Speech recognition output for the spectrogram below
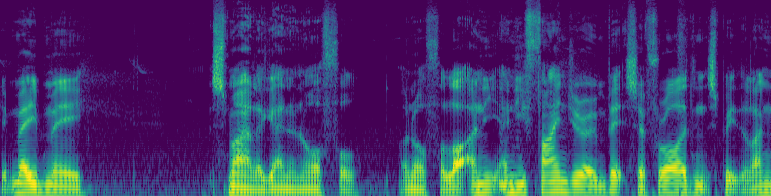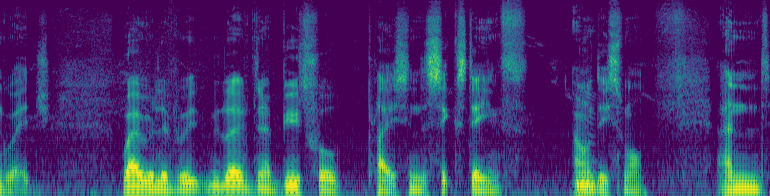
it made me smile again an awful an awful lot. And you, and you mm. find your own bit. So for all I didn't speak the language, where we lived, we, we lived in a beautiful place in the 16th mm. arrondissement, and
